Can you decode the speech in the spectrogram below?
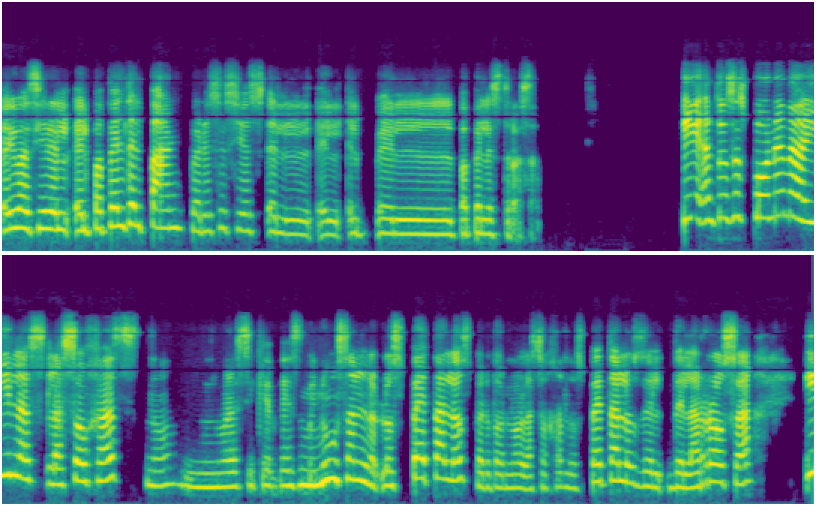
iba a decir el, papel del pan, pero ese sí es el, el, el, papel estraza. Y entonces ponen ahí las, las hojas, ¿no? Ahora sí que desmenuzan los pétalos, perdón, no las hojas, los pétalos de, de la rosa y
